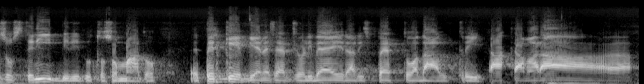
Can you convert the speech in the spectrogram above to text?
sostenibili, tutto sommato. Eh, perché viene Sergio Oliveira rispetto ad altri? A Camarà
